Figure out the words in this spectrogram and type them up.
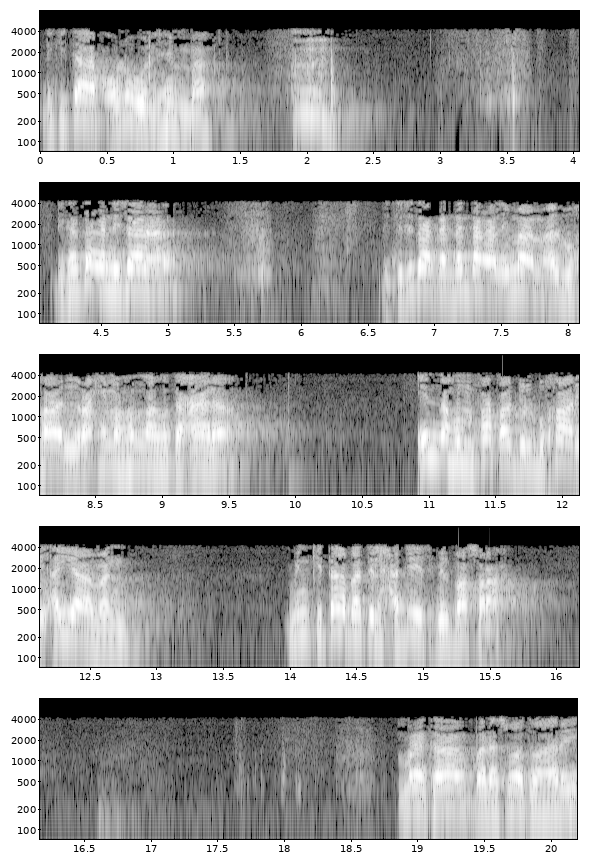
di kitab Ulul Himmah dikatakan di sana diceritakan tentang al-Imam Al-Bukhari rahimahullahu taala innahum faqadul Bukhari ayaman min kitabatil hadis bil Basrah. Mereka pada suatu hari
